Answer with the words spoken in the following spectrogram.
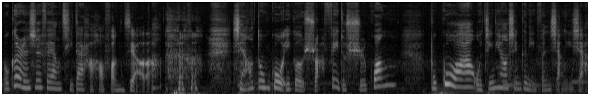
我个人是非常期待好好放假啦，想要度过一个耍废的时光。不过啊，我今天要先跟你分享一下，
